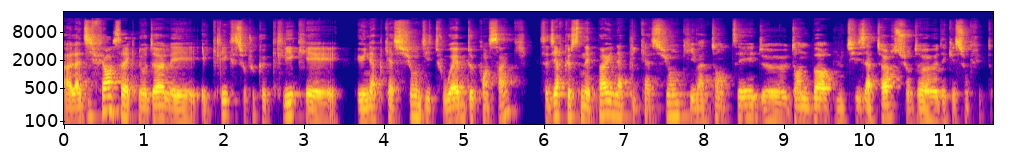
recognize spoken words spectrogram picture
la différence avec Nodal et, Click, c'est surtout que Click est une application dite Web 2.5 c'est-à-dire que ce n'est pas une application qui va tenter de d'onboard l'utilisateur sur des questions crypto.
